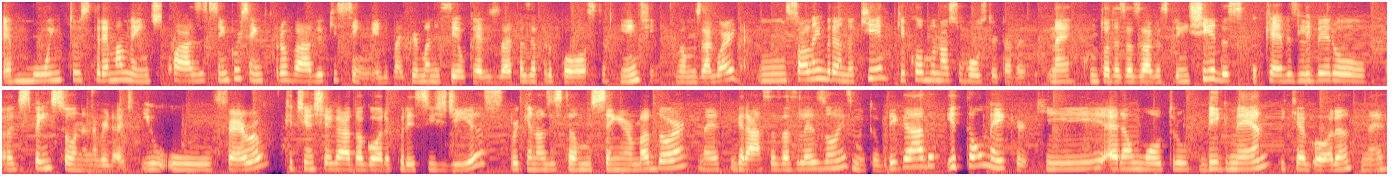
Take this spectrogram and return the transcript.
é muito extremamente, quase 100% provável que sim, ele vai permanecer, o Kevin vai fazer a proposta, e enfim, vamos aguardar. Hum, só lembrando aqui que como o nosso roster estava né, com todas as vagas preenchidas, o Kevin liberou, uh, dispensou, né, na verdade, e o, o Farrell, que tinha chegado agora por esses dias, porque nós estamos sem armador, né, graças às lesões, muito obrigada, e Tom Maker, que era um outro big man e que agora, né,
